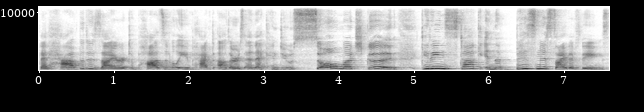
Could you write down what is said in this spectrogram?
that have the desire to positively impact others and that can do so much good getting stuck in the business side of things.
